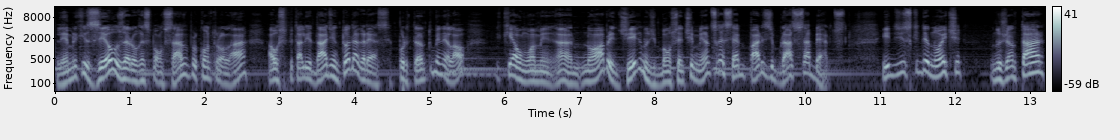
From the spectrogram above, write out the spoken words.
Lembre que Zeus era o responsável por controlar a hospitalidade em toda a Grécia. Portanto, Menelau que é um homem ah, nobre, digno, de bons sentimentos, recebe Paris de braços abertos. E diz que de noite, no jantar,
